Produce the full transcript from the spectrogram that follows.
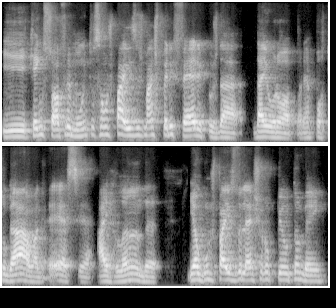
e quem sofre muito são os países mais periféricos da, da Europa, né? Portugal, a Grécia, a Irlanda e alguns países do leste europeu também.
